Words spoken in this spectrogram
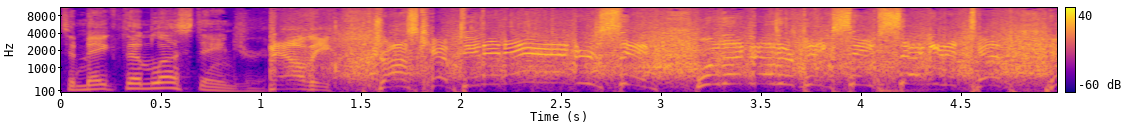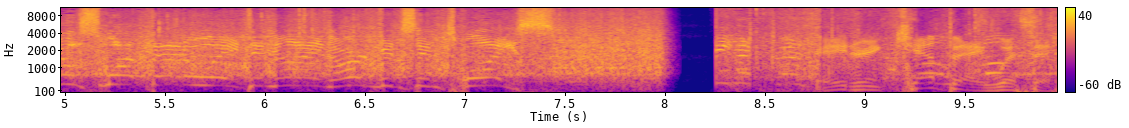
to make them less dangerous. The draws kept in, Adrian Kempe with it.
